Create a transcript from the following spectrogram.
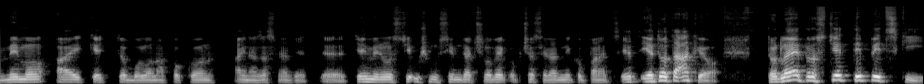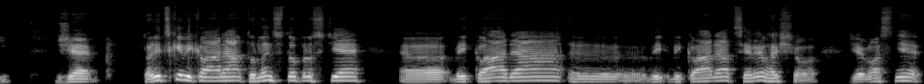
mimo, aj keď to bolo napokon aj na zasmiatě. Tě minulosti už musím dát člověk občas radný kopanec. Je, je to tak, jo. Tohle je prostě typický, že to vždycky vykládá, tohle to prostě uh, vykládá, uh, vy, vykládá Cyril Hešel, že vlastně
